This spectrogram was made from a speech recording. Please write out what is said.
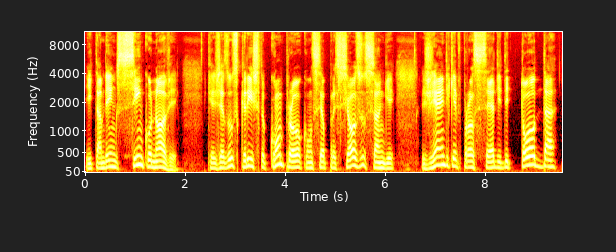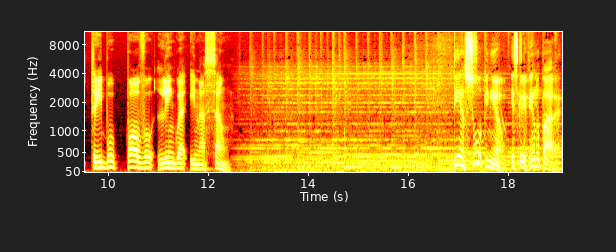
e também 5, 9, que Jesus Cristo comprou com seu precioso sangue gente que procede de toda tribo, povo, língua e nação. Dê a sua opinião escrevendo para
